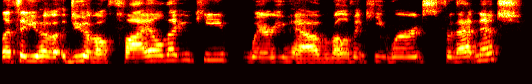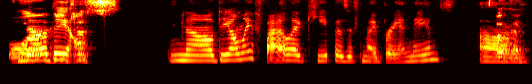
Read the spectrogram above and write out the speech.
let's say you have, a, do you have a file that you keep where you have relevant keywords for that niche? Or no, they just... no, the only file I keep is if my brand names. Um, okay.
